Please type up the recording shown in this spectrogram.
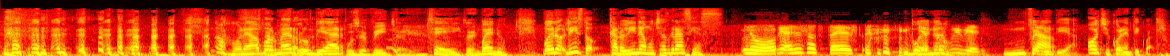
no, con esa forma de rumbear. Puse ficha ahí. Sí. Bueno, bueno, listo. Carolina, muchas gracias. No, gracias a ustedes. Bueno, muy bien. un feliz Chao. día. 8 y 44.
